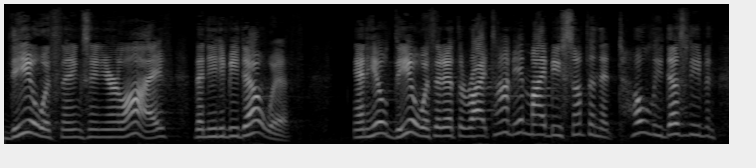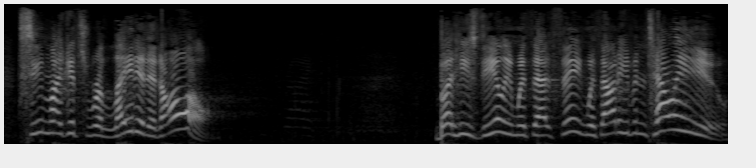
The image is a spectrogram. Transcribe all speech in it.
deal with things in your life that need to be dealt with. And he'll deal with it at the right time. It might be something that totally doesn't even seem like it's related at all. But he's dealing with that thing without even telling you.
